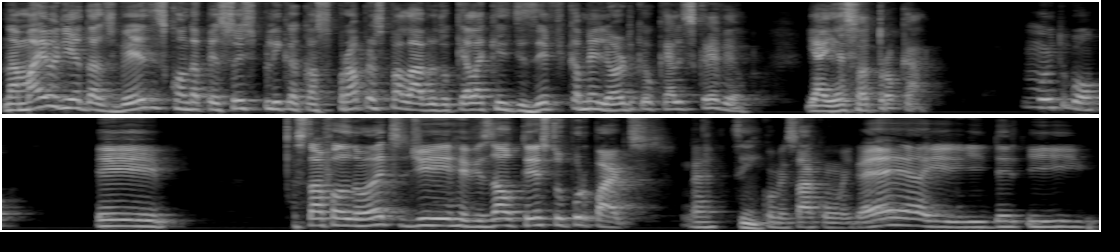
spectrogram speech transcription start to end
Na maioria das vezes, quando a pessoa explica com as próprias palavras o que ela quis dizer, fica melhor do que o que ela escreveu. E aí é só trocar. Muito bom. E você estava falando antes de revisar o texto por partes, né? Sim. Começar com uma ideia e, e, e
